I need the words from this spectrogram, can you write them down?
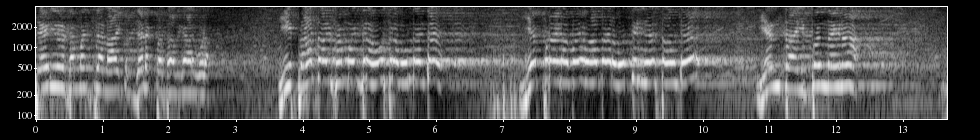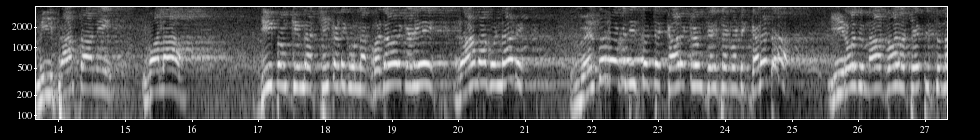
ట్రేడ్ యూనియన్ సంబంధించిన నాయకుడు జనక్ ప్రసాద్ గారు కూడా. ఈ ప్రాంతానికి సంబంధించిన అవసరం ఉందంటే ఎప్పుడైనా పోయి వాళ్ళ దగ్గర ఒత్తిడి చేస్తూ ఉంటే ఎంత ఇబ్బంది అయినా మీ ప్రాంతాన్ని ఇవాళ దీపం కింద చీకటికి ఉన్న గోదావరికని రామగుండాన్ని వెలుతురులోకి తీసుకొచ్చే కార్యక్రమం చేసినటువంటి ఘనత ఈరోజు నా ద్వారా చేపిస్తున్న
